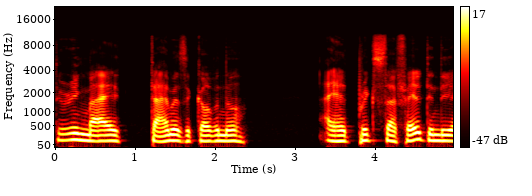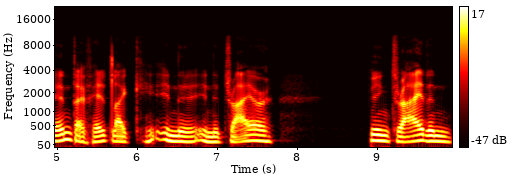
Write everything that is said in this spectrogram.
During my time as a governor, I had bricks I felt in the end. I felt like in a, in a dryer being dried and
